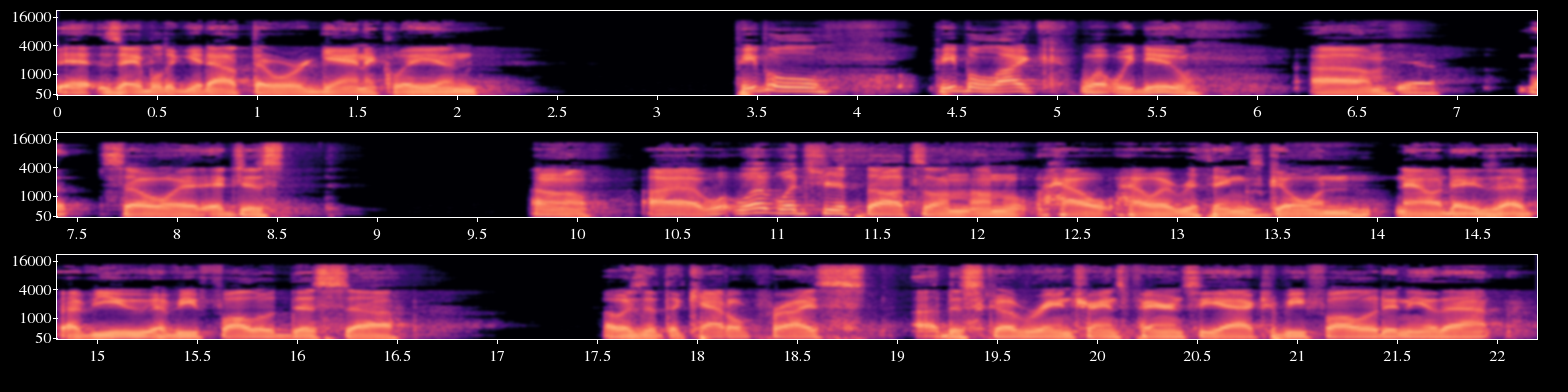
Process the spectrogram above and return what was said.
is able to get out there organically, and people people like what we do. Um, Yeah. So it, it just I don't know. Uh, what what's your thoughts on, on how, how everything's going nowadays? Have, have you have you followed this? Uh, oh, is it the Cattle Price uh, Discovery and Transparency Act? Have you followed any of that?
